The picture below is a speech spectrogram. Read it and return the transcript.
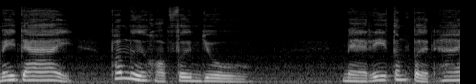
ไม่ได้ เพราะมือหอบฟืนอยู่ แมรี่ต้องเปิดให้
